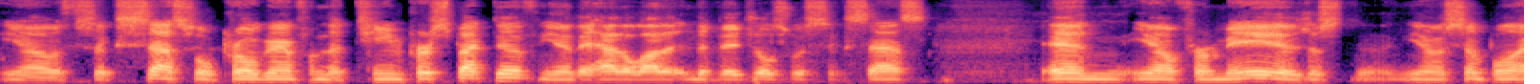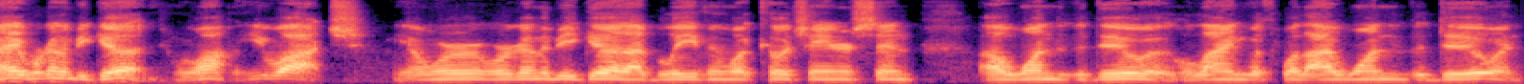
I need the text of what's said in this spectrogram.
you know, successful program from the team perspective. You know, they had a lot of individuals with success. And, you know, for me, it was just, you know, simple. Hey, we're going to be good. You watch, you know, we're, we're going to be good. I believe in what Coach Anderson uh, wanted to do, it aligned with what I wanted to do. And,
